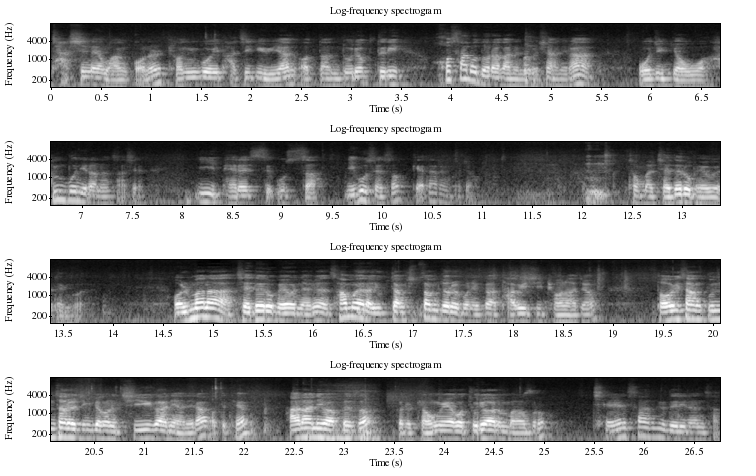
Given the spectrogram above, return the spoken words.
자신의 왕권을 견고히 다지기 위한 어떠한 노력들이 허사로 돌아가는 것이 아니라 오직 여호와 한 분이라는 사실. 이 베레스 우사 이곳에서 깨달은 거죠. 정말 제대로 배우게 된 거예요. 얼마나 제대로 배웠냐면 사무엘하 6장 13절을 보니까 다윗이 변하죠. 더 이상 군사를 징병하는 지휘관이 아니라 어떻게 해요? 하나님 앞에서 그를 경외하고 두려워하는 마음으로 제사를 드리는 사.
